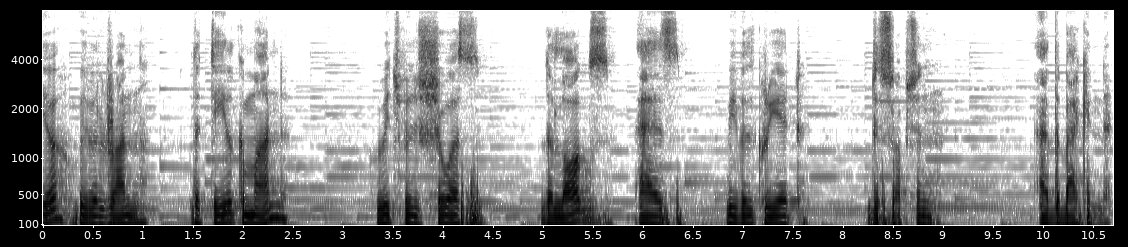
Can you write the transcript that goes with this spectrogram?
Here we will run the tail command which will show us the logs as we will create disruption at the backend.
